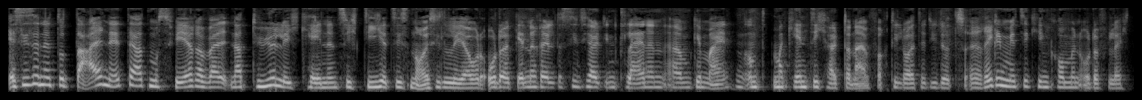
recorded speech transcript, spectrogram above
es ist eine total nette Atmosphäre, weil natürlich kennen sich die, jetzt ist Neusiedl ja, oder, oder generell, das sind sie halt in kleinen ähm, Gemeinden und man kennt sich halt dann einfach, die Leute, die dort äh, regelmäßig hinkommen oder vielleicht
